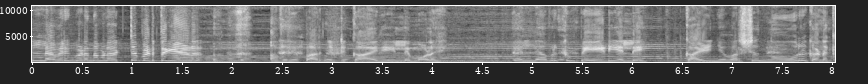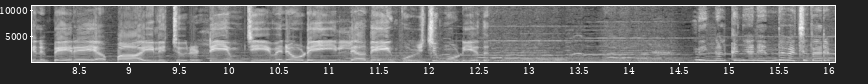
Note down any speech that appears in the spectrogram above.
എല്ലാവരും കൂടെ നമ്മളെ ഒറ്റപ്പെടുത്തുകയാണ്. അവരെ പറഞ്ഞിട്ട് കാര്യമില്ല മോളെ. എല്ലാവർക്കും പേടിയല്ലേ? കഴിഞ്ഞ വർഷം നൂറുകണക്കിന് പേരെയാ പായിൽ ചുരുട്ടിയും ജീവനോടെയും ഇല്ലാതെയും കുഴിച്ചു മൂടിയത്. നിങ്ങൾക്ക് ഞാൻ എന്ത് വെച്ച് തരും?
